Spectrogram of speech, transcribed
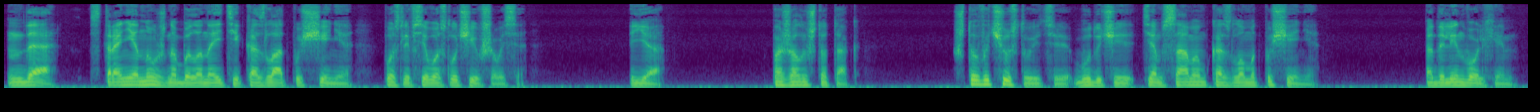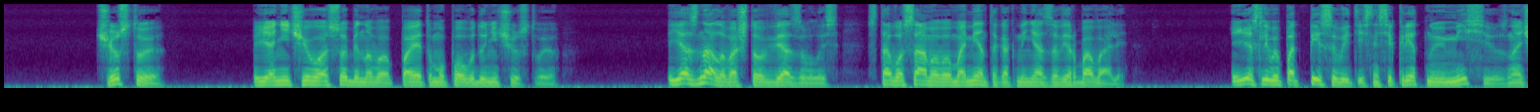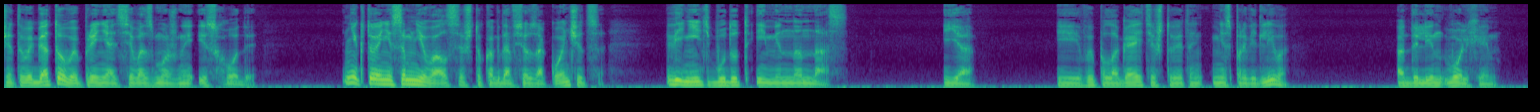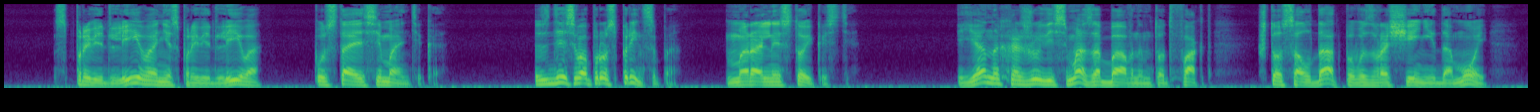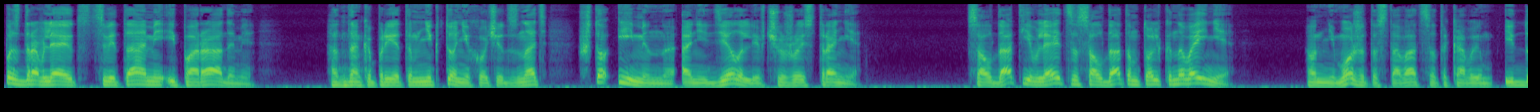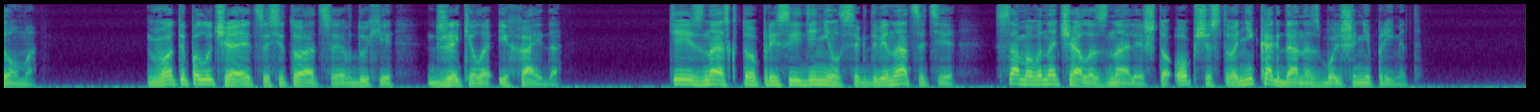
Да, стране нужно было найти козла отпущения после всего случившегося. Я. Пожалуй, что так. Что вы чувствуете, будучи тем самым козлом отпущения? Аделин Вольхейм. Чувствую? Я ничего особенного по этому поводу не чувствую. Я знала, во что ввязывалась с того самого момента, как меня завербовали. Если вы подписываетесь на секретную миссию, значит, вы готовы принять все возможные исходы. Никто и не сомневался, что когда все закончится, винить будут именно нас. Я. И вы полагаете, что это несправедливо? Аделин Вольхейм. Справедливо, несправедливо, пустая семантика. Здесь вопрос принципа, моральной стойкости. Я нахожу весьма забавным тот факт, что солдат по возвращении домой поздравляют с цветами и парадами, однако при этом никто не хочет знать, что именно они делали в чужой стране. Солдат является солдатом только на войне. Он не может оставаться таковым и дома. Вот и получается ситуация в духе Джекила и Хайда – те из нас, кто присоединился к 12, с самого начала знали, что общество никогда нас больше не примет.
